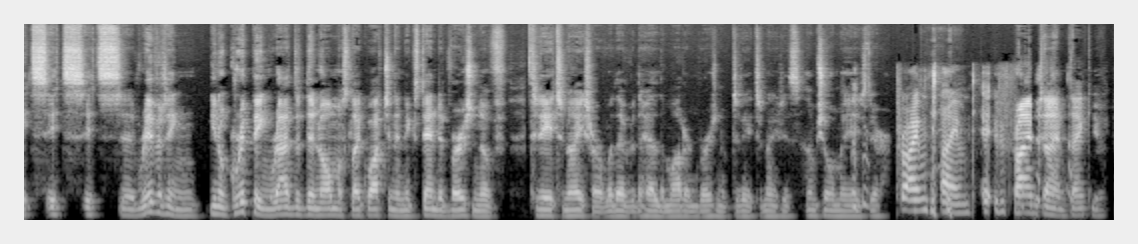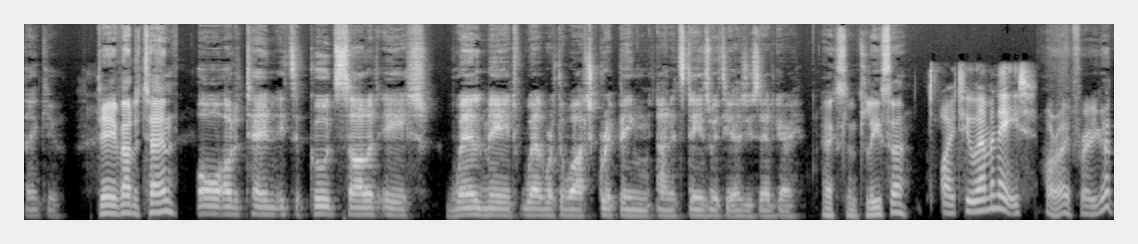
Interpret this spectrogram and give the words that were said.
it's it's it's uh, riveting, you know, gripping rather than almost like watching an extended version of Today Tonight or whatever the hell the modern version of Today Tonight is. I'm showing my age there. Prime time, Dave. Prime time. Thank you. Thank you. Dave, out of 10? Oh, out of 10, it's a good, solid 8. Well made, well worth the watch, gripping, and it stays with you, as you said, Garry. Excellent. Lisa? I too am an eight. All right, very good.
